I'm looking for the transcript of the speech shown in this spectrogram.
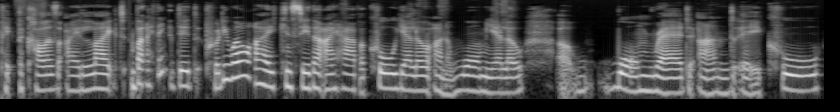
picked the colors I liked, but I think it did pretty well. I can see that I have a cool yellow and a warm yellow, a warm red and a cool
